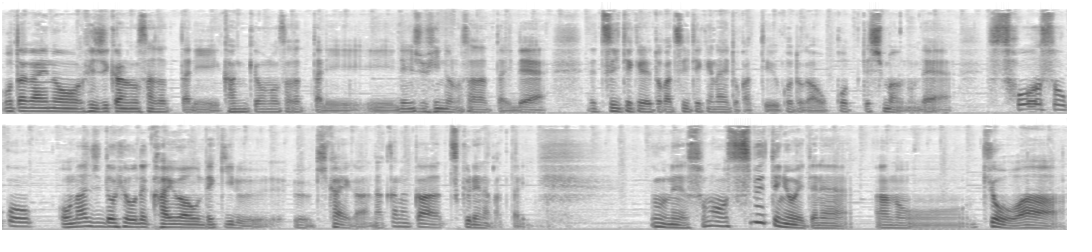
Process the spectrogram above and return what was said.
お互いのフィジカルの差だったり環境の差だったり練習頻度の差だったりでついていけるとかついていけないとかっていうことが起こってしまうのでそうそうこう同じ土俵で会話をできる機会がなかなか作れなかったり。でもねその全てにおいてねあの今日は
